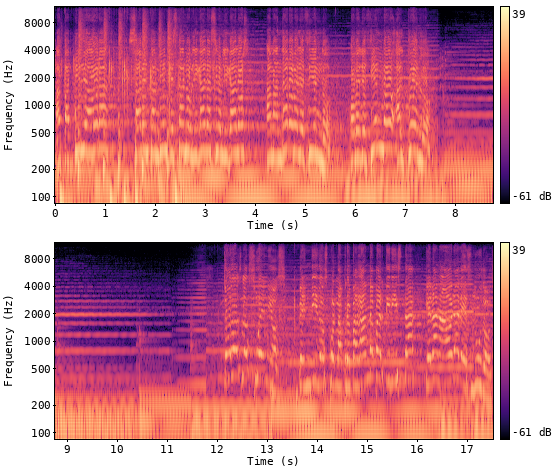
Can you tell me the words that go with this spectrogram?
A partir de ahora saben también que están obligadas y obligados a mandar obedeciendo, obedeciendo al pueblo. Sueños vendidos por la propaganda partidista quedan ahora desnudos.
